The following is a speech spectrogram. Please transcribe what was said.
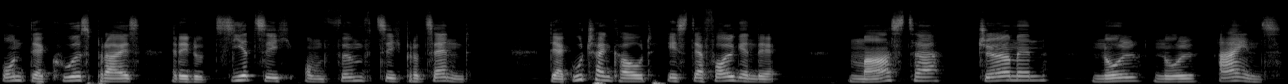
und der Kurspreis reduziert sich um 50%. Der Gutscheincode ist der folgende Master German 001.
